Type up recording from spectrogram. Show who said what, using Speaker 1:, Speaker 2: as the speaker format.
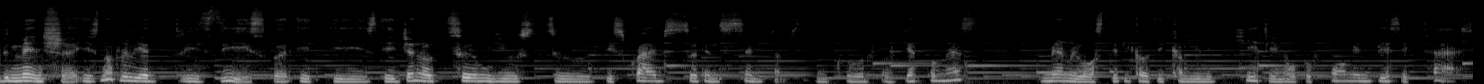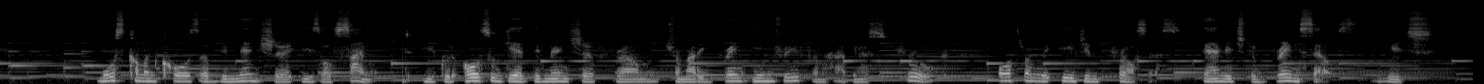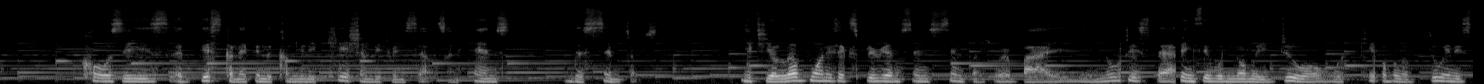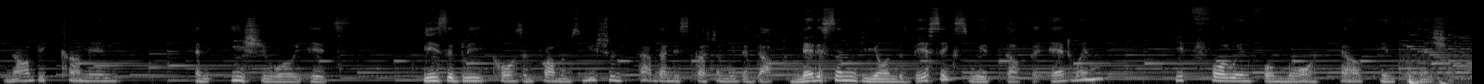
Speaker 1: dementia is not really a disease, but it is a general term used to describe certain symptoms, include forgetfulness, memory loss, difficulty communicating or performing basic tasks. Most common cause of dementia is Alzheimer's. You could also get dementia from traumatic brain injury, from having a stroke, or from the aging process, damage to brain cells, which causes a disconnect in the communication between cells and hence the symptoms. If your loved one is experiencing symptoms whereby you notice that things they would normally do or were capable of doing is now becoming an issue or it's visibly causing problems, you should have that discussion with the doctor. Medicine Beyond the Basics with Dr. Edwin. Keep following for more health information.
